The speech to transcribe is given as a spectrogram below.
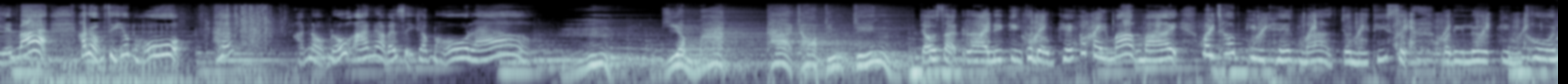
เห็นไหมขนมสีชมพูขนมทุกอันเนี่ยเป็นสีชมพูแล้ว เยี่ยมมาก ข้าชอบจริงๆ เจ้าสัตว์รายได้กินขนมเค้กเข้าไปมากมาย มันชอบกินเค้กมากจนในที่สุดก็ได้เลิกกินคน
